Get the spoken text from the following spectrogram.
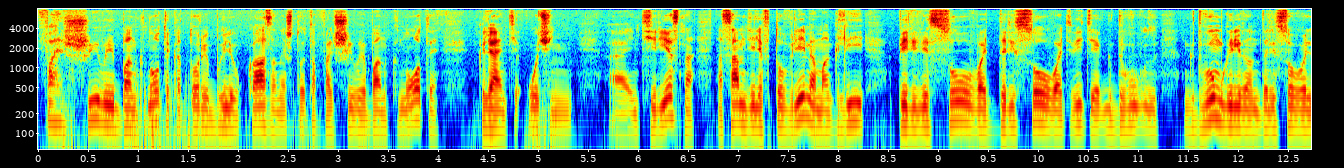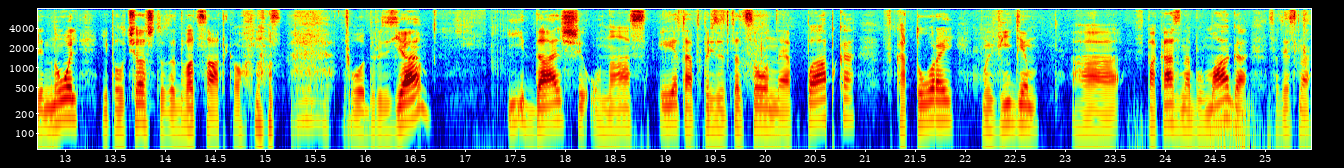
фальшивые банкноты, которые были указаны, что это фальшивые банкноты. Гляньте, очень э, интересно. На самом деле в то время могли перерисовывать, дорисовывать, видите, к, дву, к двум гривнам дорисовывали 0, и получалось, что это двадцатка у нас. Вот, друзья. И дальше у нас это презентационная папка, в которой мы видим э, показана бумага, соответственно,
